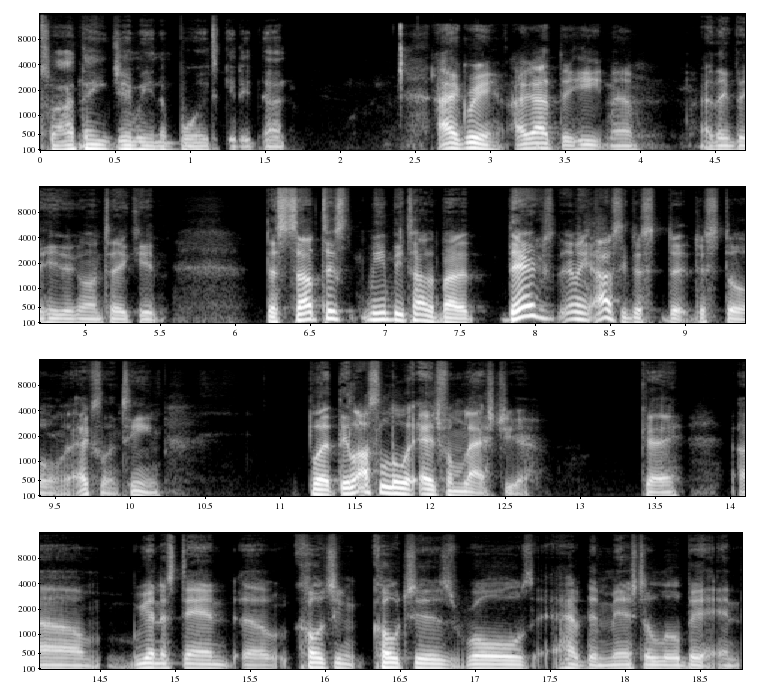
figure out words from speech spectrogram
So I think Jimmy and the boys get it done. I agree. I got the Heat, man. I think the Heat are gonna take it. The Celtics, me be talking about it. They're, I mean, obviously, just they're, they're still an excellent team, but they lost a little edge from last year. Okay, um, we understand uh, coaching coaches' roles have diminished a little bit in,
